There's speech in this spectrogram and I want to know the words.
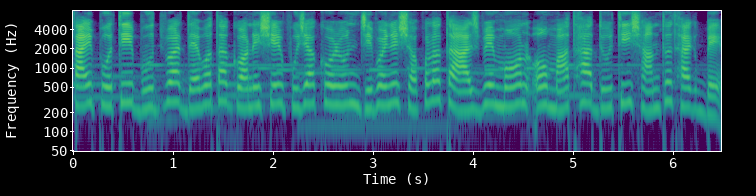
তাই প্রতি বুধবার দেবতা গণেশের পূজা করুন জীবনের সফলতা আসবে, মন ও মাথা দুটি শান্ত থাকবে।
